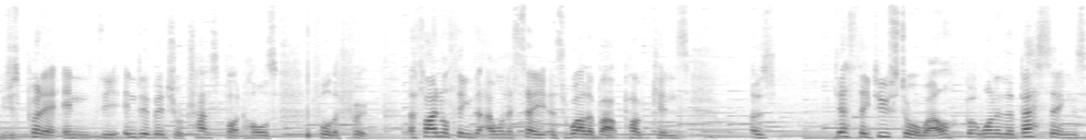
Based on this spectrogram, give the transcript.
You just put it in the individual transplant holes for the fruit. A final thing that I want to say as well about pumpkins is yes, they do store well, but one of the best things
